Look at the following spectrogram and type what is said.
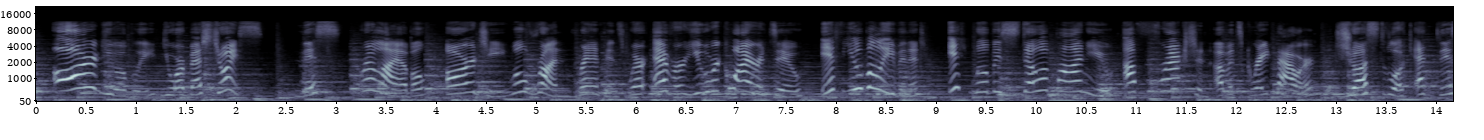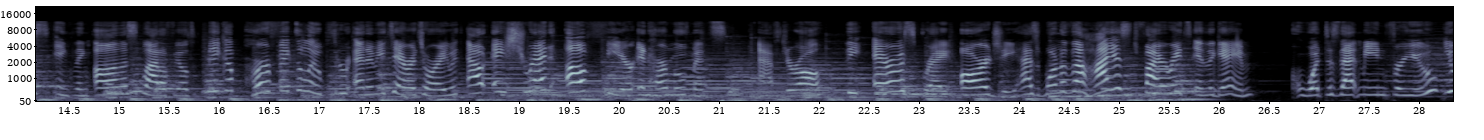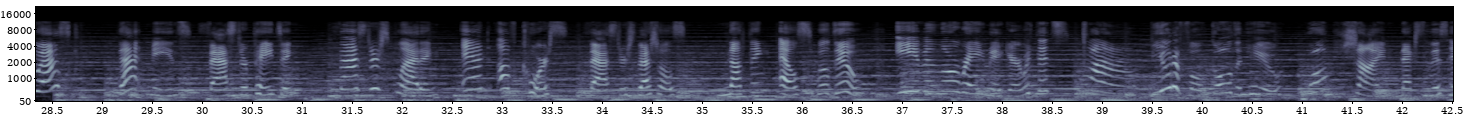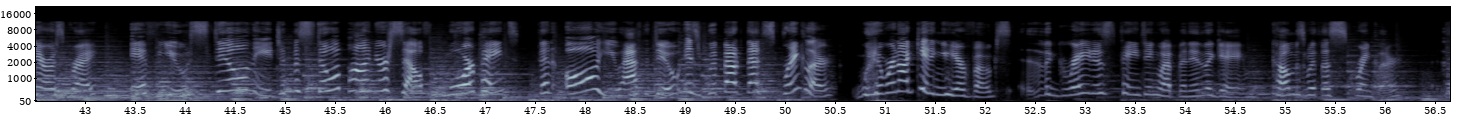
arguably your best choice. This reliable RG will run rampant wherever you require it to. If you believe in it, it will bestow upon you a fraction of its great power. Just look at this inkling on the splattlefield make a perfect loop through enemy territory without a shred of fear in her movements. After all, the Aerospray RG has one of the highest fire rates in the game. What does that mean for you, you ask? That means faster painting, faster splatting, and of course, faster specials. Nothing else will do. Even the Rainmaker, with its ah, beautiful golden hue, won't shine next to this Aerospray. If you still need to bestow upon yourself more paint, then all you have to do is whip out that sprinkler. We're not kidding you here, folks. The greatest painting weapon in the game comes with a sprinkler.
